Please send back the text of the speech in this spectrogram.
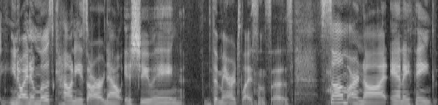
you know, I know most counties are now issuing the marriage licenses. Some are not. And I think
